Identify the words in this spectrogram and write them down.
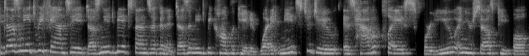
it doesn't need to be fancy, it doesn't need to be expensive, and it doesn't need to be complicated. What it needs to do is have a place for you and your salespeople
